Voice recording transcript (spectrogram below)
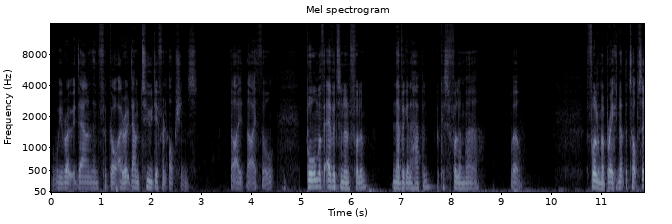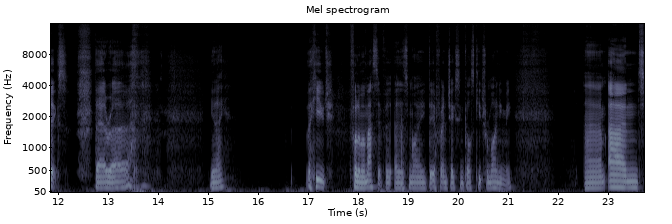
we wrote it down and then forgot. I wrote down two different options that I that I thought: Bournemouth, Everton, and Fulham. Never going to happen because Fulham are, well, Fulham are breaking up the top six. They're, uh, you know, they're huge. Fulham are massive, as my dear friend Jason Goss keeps reminding me. Um, and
